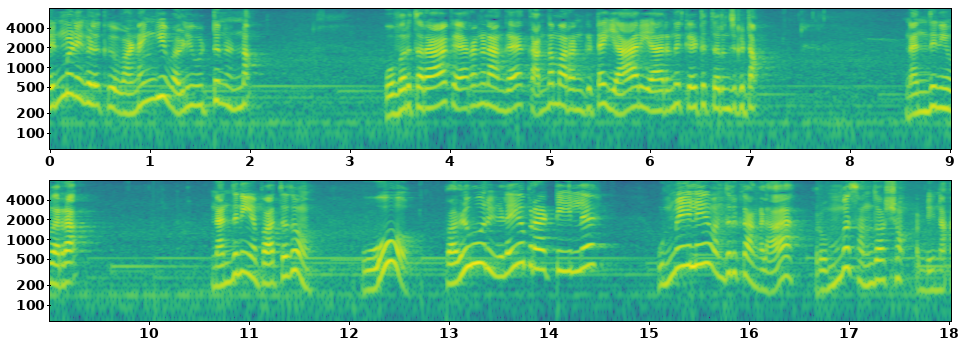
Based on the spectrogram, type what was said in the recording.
பெண்மணிகளுக்கு வணங்கி வழிவிட்டு நின்னான். ஒவ்வொருத்தராக இறங்குனாங்க கந்தமாறன்கிட்ட யார் யாருன்னு கேட்டு தெரிஞ்சுக்கிட்டான். நந்தினி வர்றா. நந்தினியை பார்த்ததும் ஓ பழுவூர் இளைய பிராட்டி இல்லை? உண்மையிலேயே வந்திருக்காங்களா? ரொம்ப சந்தோஷம் அப்படின்னா.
